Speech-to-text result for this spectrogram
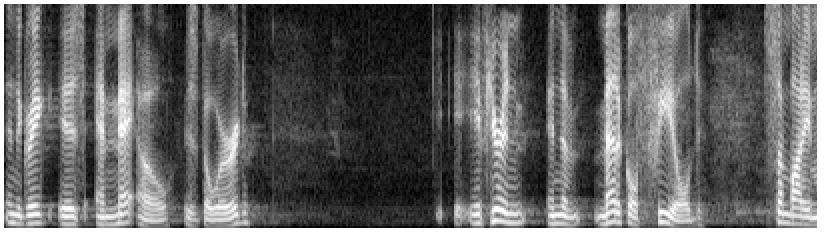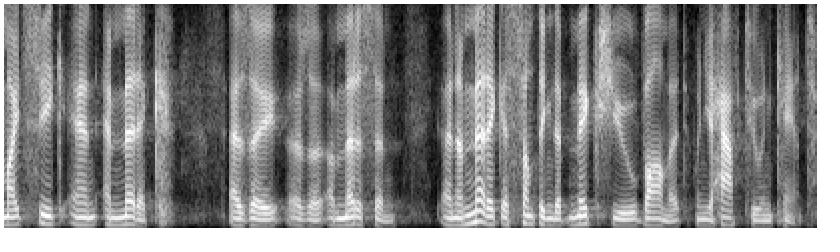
in the Greek is emeo, is the word. If you're in, in the medical field, somebody might seek an emetic as a, as a, a medicine. An emetic is something that makes you vomit when you have to and can't.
